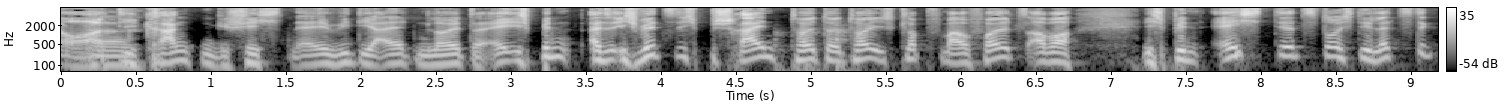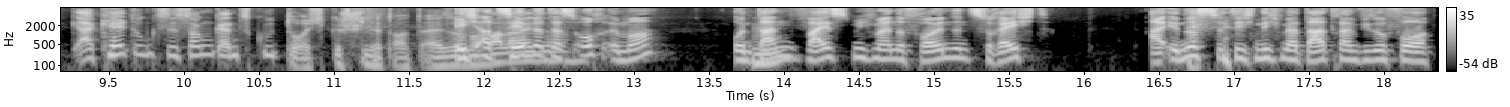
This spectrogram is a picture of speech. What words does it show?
Oh, die kranken Geschichten, ey, wie die alten Leute. Ey, ich bin, also ich will's nicht beschreien, toi toi toi, ich klopf mal auf Holz, aber ich bin echt jetzt durch die letzte Erkältungssaison ganz gut durchgeschlittert. Also Ich erzähle mir das auch immer und dann Hm. weist mich meine Freundin zurecht. Erinnerst du dich nicht mehr daran, wie du vor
